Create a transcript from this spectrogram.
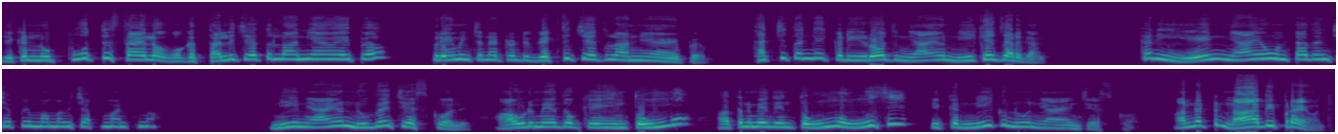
ఇక్కడ నువ్వు పూర్తి స్థాయిలో ఒక తల్లి చేతుల్లో అన్యాయం అయిపోయావు ప్రేమించినటువంటి వ్యక్తి చేతుల్లో అన్యాయం అయిపోయావు. ఖచ్చితంగా ఇక్కడ ఈరోజు న్యాయం నీకే జరగాలి. కానీ ఏం న్యాయం ఉంటుందని చెప్పి మమ్మల్ని చెప్పమంటున్నావు? నీ న్యాయం నువ్వే చేసుకోవాలి. ఆవిడ మీద ఒక ఇంత ఉమ్ము అతని మీద ఇంత ఉమ్ము ఊసి ఇక్కడ నీకు నువ్వు న్యాయం చేసుకోవాలి. అన్నట్టు నా అభిప్రాయం అది.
